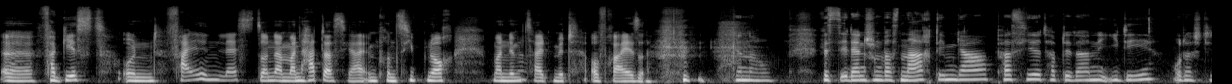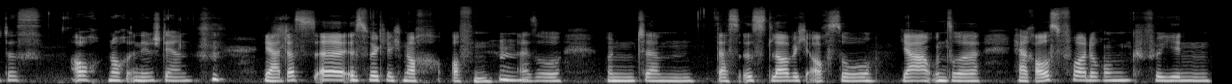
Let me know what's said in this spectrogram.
äh, vergisst und fallen lässt, sondern man hat das ja im Prinzip noch, man nimmt es ja. halt mit auf Reise. genau. Wisst ihr denn schon, was nach dem Jahr passiert? Habt ihr da eine Idee oder steht das auch noch in den Sternen? Ja, das äh, ist wirklich noch offen. Mhm. Also und ähm, das ist, glaube ich, auch so ja unsere Herausforderung für jeden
